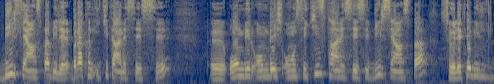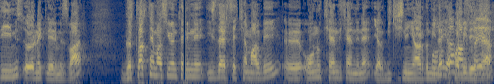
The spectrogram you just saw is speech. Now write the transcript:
bir seansta bile bırakın iki tane sesi, e, 11, 15, 18 tane sesi bir seansta söyletebildiğimiz örneklerimiz var. Gırtlak teması yöntemini izlerse Kemal Bey e, onu kendi kendine ya da bir kişinin yardımıyla yapabilirler. haftaya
